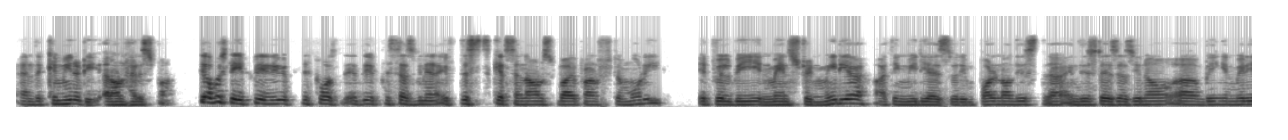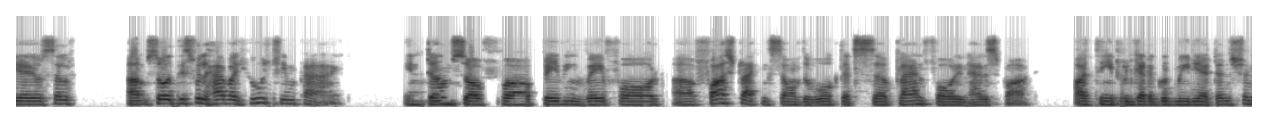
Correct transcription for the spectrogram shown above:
and the community around Harris Park. obviously, if, if this was if this has been if this gets announced by Prime Minister Modi, it will be in mainstream media. I think media is very important on this uh, in these days, as you know, uh, being in media yourself. Um, so this will have a huge impact in terms of uh, paving way for uh, fast tracking some of the work that's uh, planned for in Harris Park. I think it will get a good media attention.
